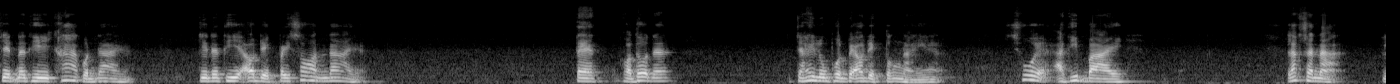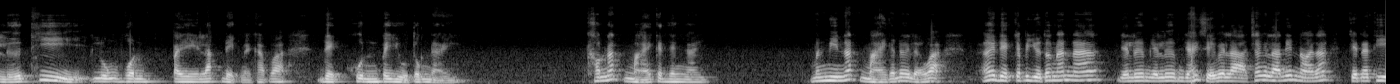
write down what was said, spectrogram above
เจ็ดนาทีฆ่าคนได้ เจ็ดนาทีเอาเด็กไปซ่อนได้แต่ขอโทษนะ จะให้ลุงพลไปเอาเด็กตรงไหนอะช่วยอธิบายลักษณะหรือที่ลุงพลไปรักเด็กนะครับ ว่าเด็กคุณไปอยู่ตรงไหน เขานัดหมายกันยังไง มันมีนัดหมายกันด้วยเหรอว่าเอ้ยเด็กจะไปอยู่ตรงนั้นนะ อย่าลืมอย่าลืมอย่าให้เสียเวลาใช้เวลานิดหน่อยนะเจ็ดนาที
